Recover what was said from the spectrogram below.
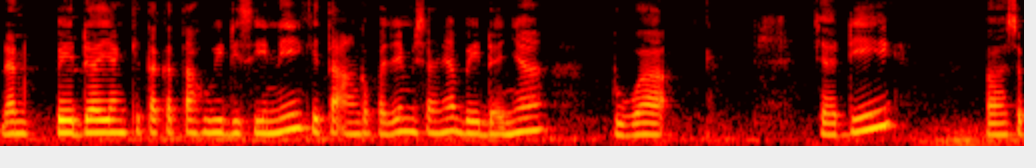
dan beda yang kita ketahui di sini kita anggap aja misalnya bedanya 2 jadi e, 10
